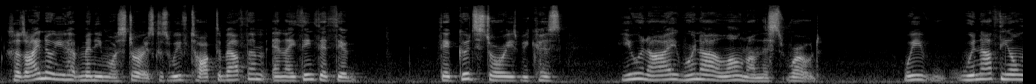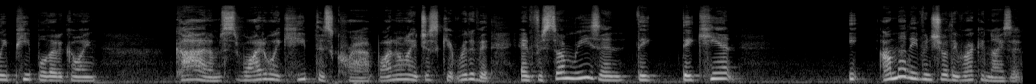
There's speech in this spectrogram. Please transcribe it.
Because I know you have many more stories because we've talked about them, and I think that they're they're good stories because you and I we're not alone on this road. We we're not the only people that are going. God, I'm. Why do I keep this crap? Why don't I just get rid of it? And for some reason, they they can't I'm not even sure they recognize it.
